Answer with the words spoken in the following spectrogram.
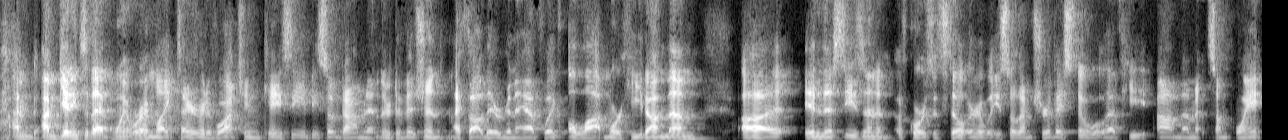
I'm I'm getting to that point where I'm like tired of watching KC be so dominant in their division. I thought they were going to have like a lot more heat on them uh, in this season. Of course, it's still early, so I'm sure they still will have heat on them at some point.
